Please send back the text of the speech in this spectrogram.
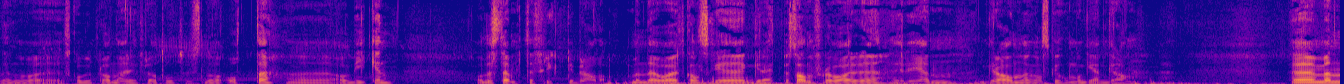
Den var- er fra 2008, eh, av Viken. Og det stemte fryktelig bra, da. Men det var et ganske greit bestand, for det var eh, ren gran, ganske homogen gran. Eh, Men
